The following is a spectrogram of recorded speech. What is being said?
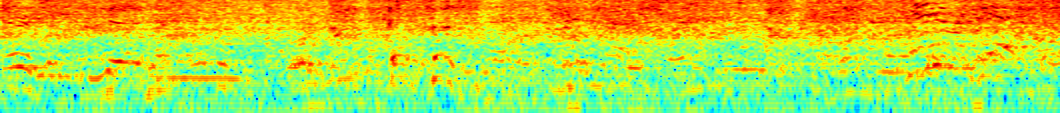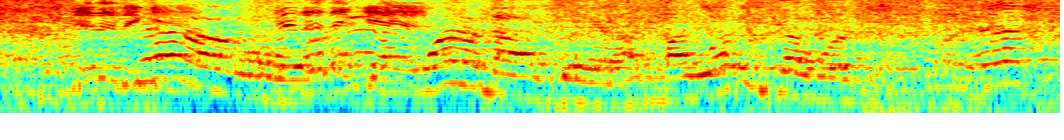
Hit it them out there. My weapon's not working.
